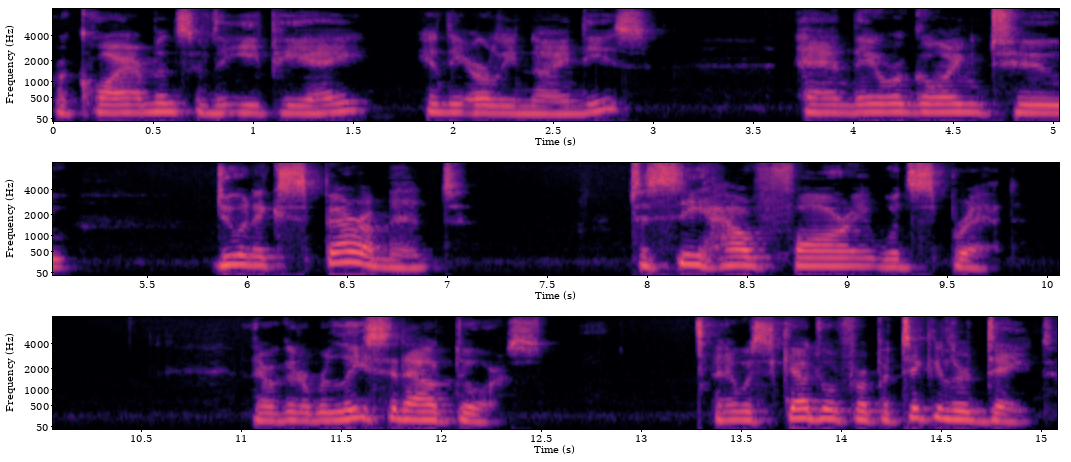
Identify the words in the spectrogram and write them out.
requirements of the EPA in the early 90s, and they were going to do an experiment to see how far it would spread. They were going to release it outdoors, and it was scheduled for a particular date.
